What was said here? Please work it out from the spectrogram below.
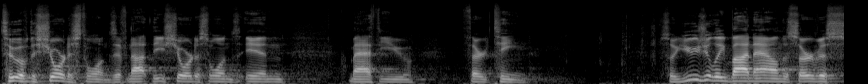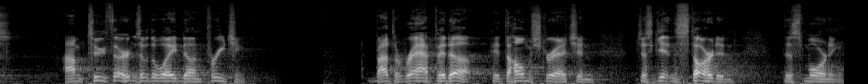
two of the shortest ones, if not the shortest ones in Matthew 13. So, usually by now in the service, I'm two thirds of the way done preaching. About to wrap it up, hit the home stretch, and just getting started this morning.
